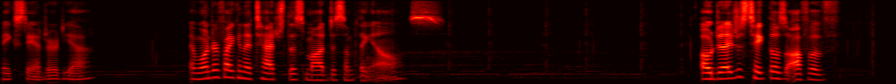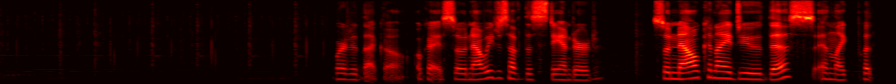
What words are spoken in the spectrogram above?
make standard, yeah. I wonder if I can attach this mod to something else. Oh, did I just take those off of... Where did that go? Okay, so now we just have the standard. So now can I do this and like put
